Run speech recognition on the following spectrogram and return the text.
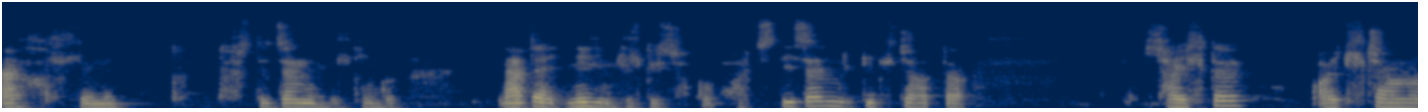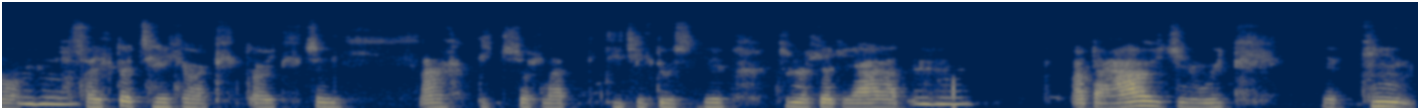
анх нэг тус дизайнер гэл тиймгүүд надад нэг юм хэлдэг шохгүй. Хоц дизайнер гэдэг чинь одоо соёлтой ойдолж байгаа. Соёлтой цэхийн ойдол чинь анх тийч бол надад тийч хэлдэг ус. Тэгээд тэр нь бол яг яагаад одоо аав ээжийн үед яг тийм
